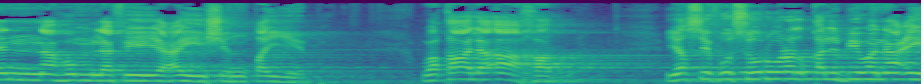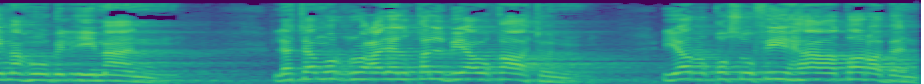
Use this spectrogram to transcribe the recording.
إنهم لفي عيش طيب. وقال آخر يصف سرور القلب ونعيمه بالإيمان. لتمر على القلب أوقات يرقص فيها طربا.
